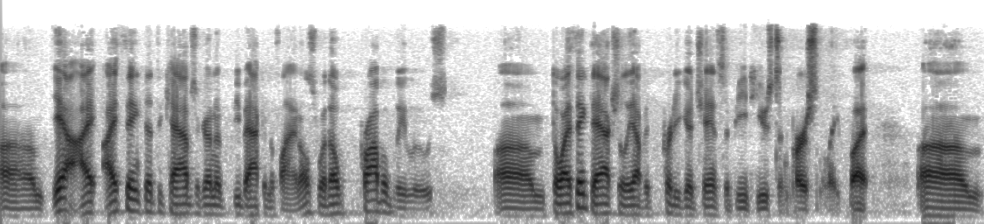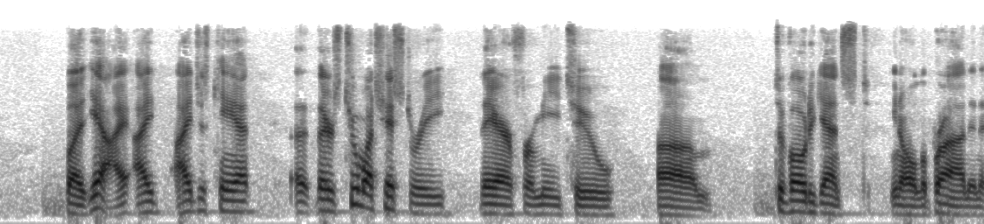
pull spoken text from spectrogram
um, yeah, I, I think that the Cavs are going to be back in the finals where they'll probably lose. Um, though I think they actually have a pretty good chance to beat Houston personally. But, um, but yeah, I, I, I just can't. Uh, there's too much history there for me to um, to vote against you know LeBron in a,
